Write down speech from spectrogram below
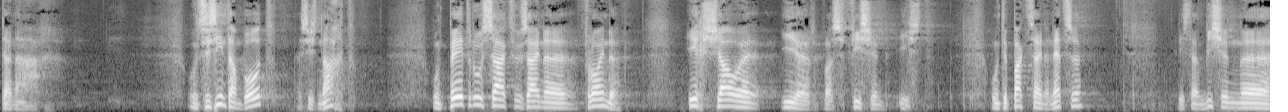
danach. Und sie sind am Boot, es ist Nacht. Und Petrus sagt zu seinen Freunden, ich schaue ihr, was Fischen ist. Und er packt seine Netze. Ist ein bisschen, äh,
